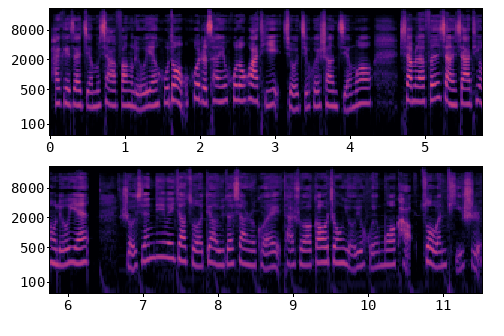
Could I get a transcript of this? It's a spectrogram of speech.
还可以在节目下方留言互动，或者参与互动话题，就有机会上节目哦。下面来分享一下听友留言。首先，第一位叫做钓鱼的向日葵，他说高中有一回模考，作文题是：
